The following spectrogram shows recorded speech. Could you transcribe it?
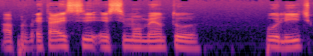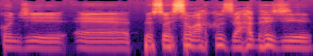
Aproveitar esse, esse momento político onde é, pessoas são acusadas de,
